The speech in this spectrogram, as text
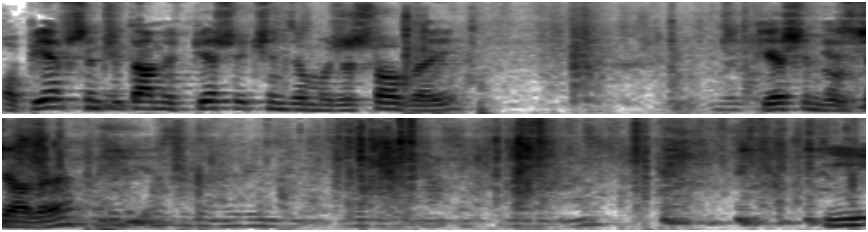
O pierwszym czytamy w pierwszej księdze Mojżeszowej, w pierwszym rozdziale i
